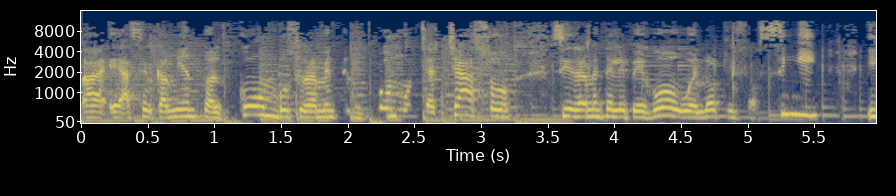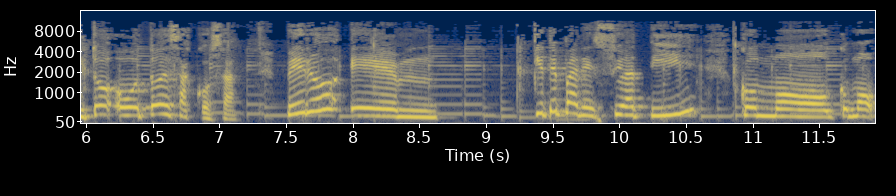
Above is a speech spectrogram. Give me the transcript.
ah, eh, acercamiento al combo, si realmente un combo, un chachazo, si realmente le pegó o el otro hizo así, y to, o todas esas cosas. Pero, eh, ¿Qué te pareció a ti como, como,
